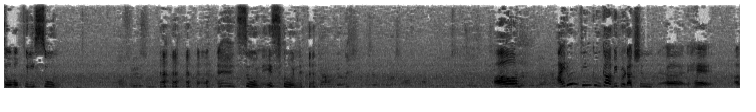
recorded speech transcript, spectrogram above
so hopefully soon. soon, is soon. uh, I don't think उनका अभी production uh, है. Uh,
